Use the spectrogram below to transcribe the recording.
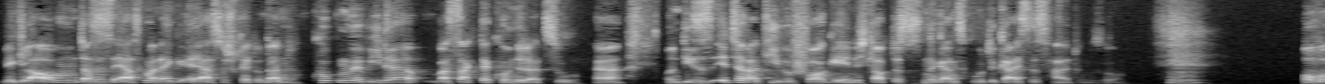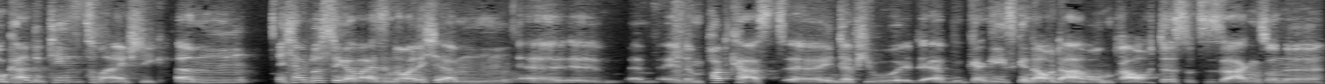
wir glauben, das ist erstmal der erste Schritt und dann gucken wir wieder, was sagt der Kunde dazu. Ja? Und dieses iterative Vorgehen, ich glaube, das ist eine ganz gute Geisteshaltung so. Mhm. Provokante These zum Einstieg. Ähm, ich habe lustigerweise neulich ähm, äh, in einem Podcast-Interview, äh, äh, ging es genau darum, braucht es sozusagen so eine,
